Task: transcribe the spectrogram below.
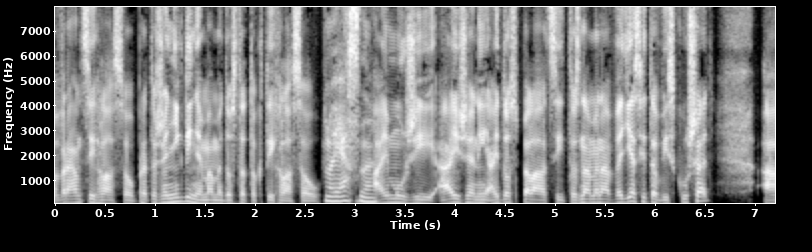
v rámci hlasov, pretože nikdy nemáme dostatok tých hlasov. No jasné. Aj muži, aj ženy, aj dospeláci, to znamená, vedia si to vyskúšať a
